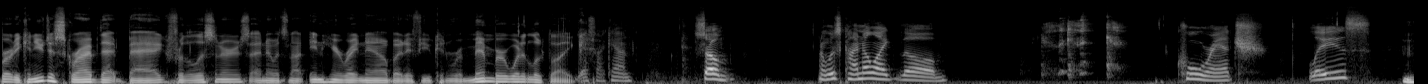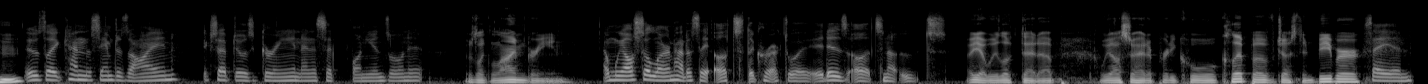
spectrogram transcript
Brody, can you describe that bag for the listeners? I know it's not in here right now, but if you can remember what it looked like. Yes, I can. So, it was kind of like the. Cool Ranch Lays. Mm-hmm. It was like kind of the same design, except it was green and it said Funyuns on it. It was like lime green. And we also learned how to say Utz the correct way. It is Utz, not Oots. Oh yeah, we looked that up. We also had a pretty cool clip of Justin Bieber Saying,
